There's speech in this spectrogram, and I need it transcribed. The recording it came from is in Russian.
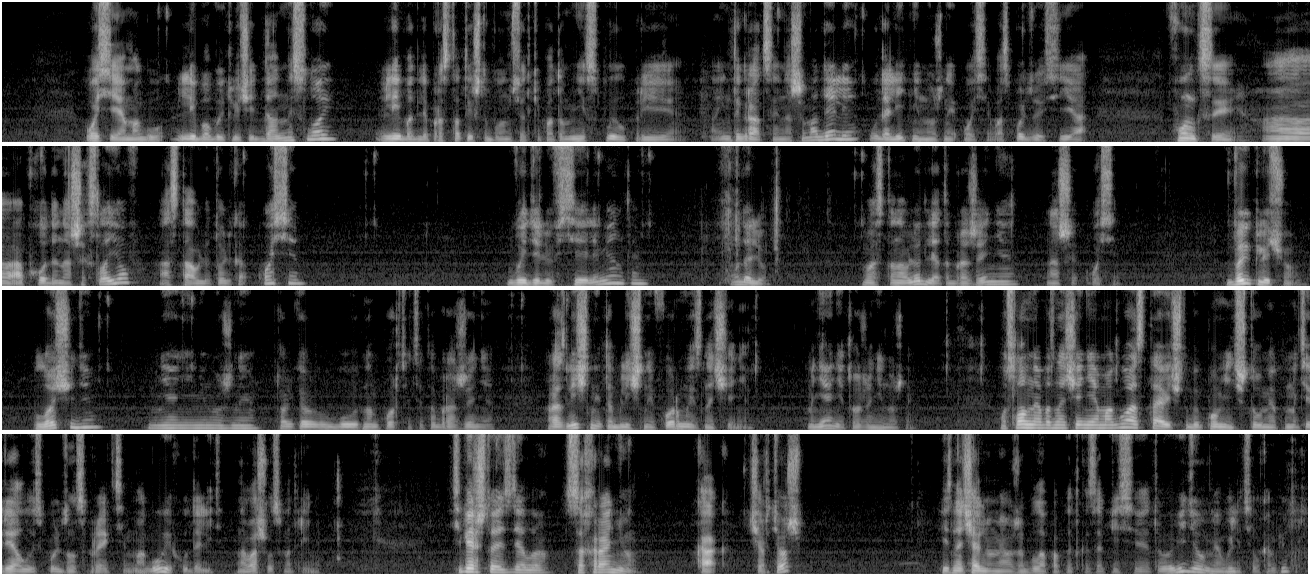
Оси я могу либо выключить данный слой, либо для простоты, чтобы он все-таки потом не всплыл при интеграции нашей модели, удалить ненужные оси. Воспользуюсь я функцией э, обхода наших слоев, оставлю только оси, Выделю все элементы, удалю. Восстановлю для отображения нашей оси. Выключу площади, мне они не нужны, только будут нам портить отображение. Различные табличные формы и значения. Мне они тоже не нужны. Условные обозначения я могу оставить, чтобы помнить, что у меня по материалу использовалось в проекте. Могу их удалить на ваше усмотрение. Теперь что я сделаю? Сохраню как чертеж Изначально у меня уже была попытка записи этого видео, у меня вылетел компьютер.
